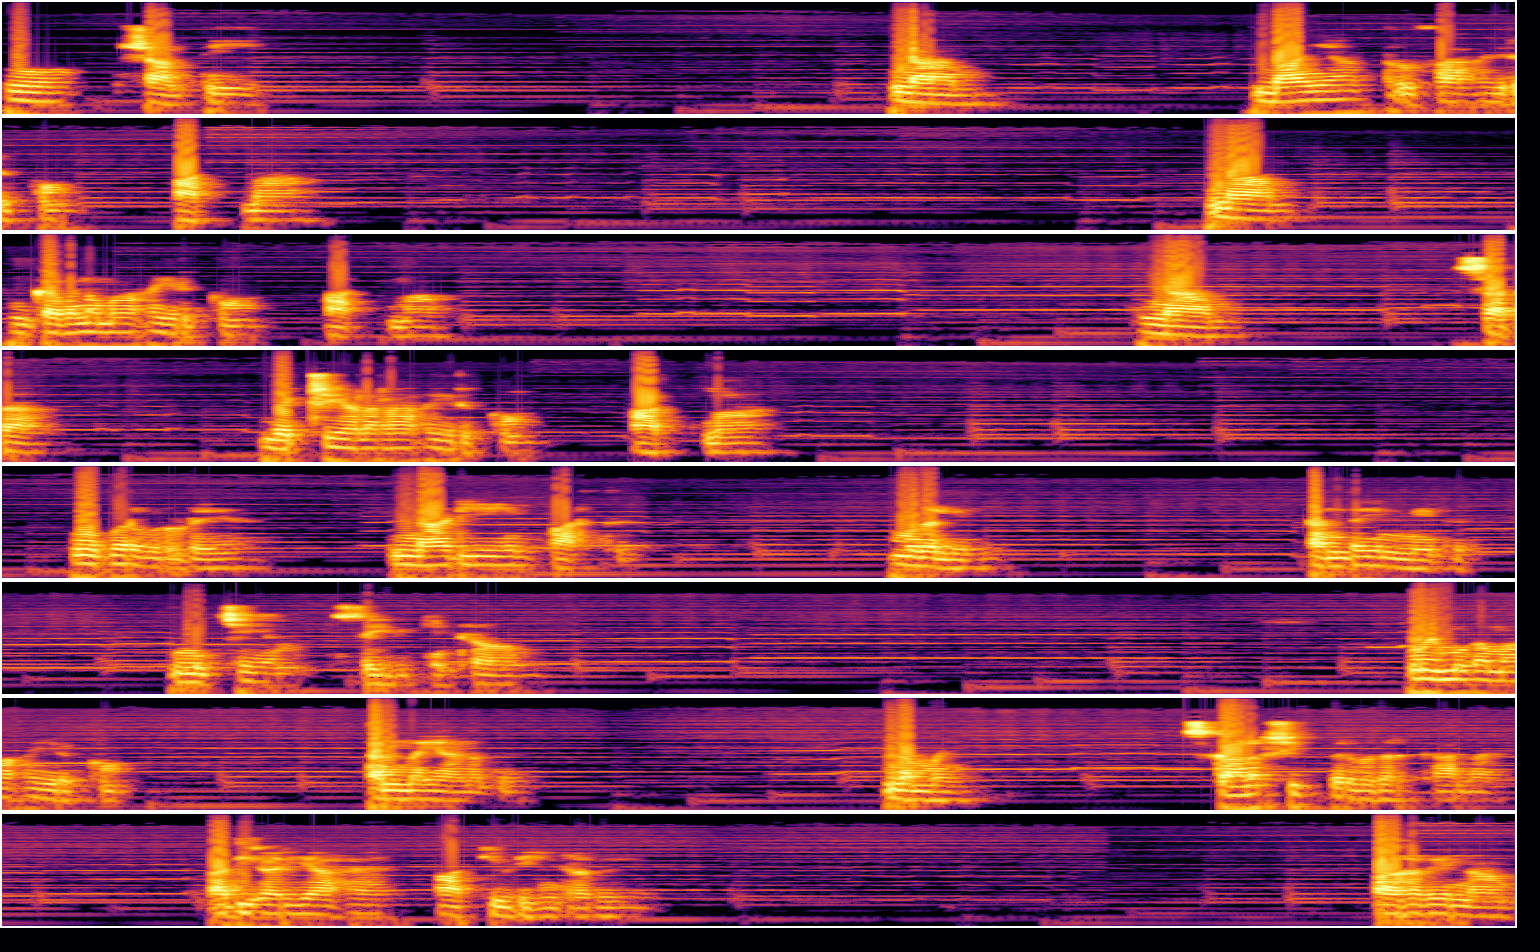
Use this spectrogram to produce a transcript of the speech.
ஓ சாந்தி. நாம் மாயா ப்ரூஃபாக இருக்கும் ஆத்மா. நாம் கவனமாக இருக்கும் ஆத்மா. நாம் சதா வெற்றியாளராக இருக்கும் ஆத்மா. ஒவ்வொருவருடைய நாடியையும் பார்த்து முதலில் தந்தையின் மீது நிச்சயம் செய்விக்கின்றோம் உள்முகமாக இருக்கும் தன்மையானது நம்மை ஸ்காலர்ஷிப் பெறுவதற்கான அதிகாரியாக ஆக்கிவிடுகின்றது. ஆகவே நாம்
